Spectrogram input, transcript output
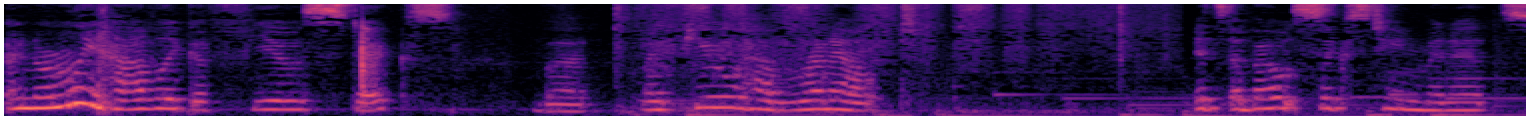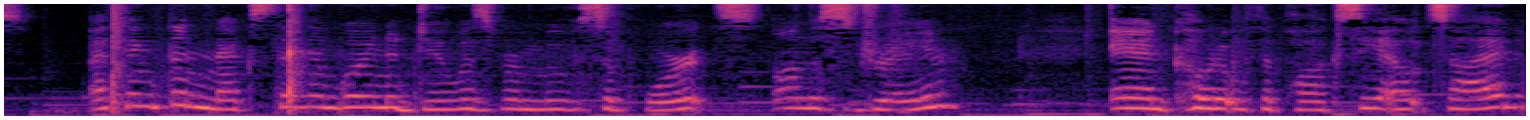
I normally have like a few sticks, but my few have run out. It's about 16 minutes. I think the next thing I'm going to do is remove supports on this drain and coat it with epoxy outside.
